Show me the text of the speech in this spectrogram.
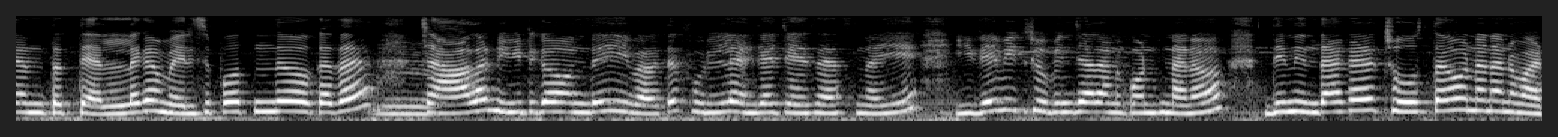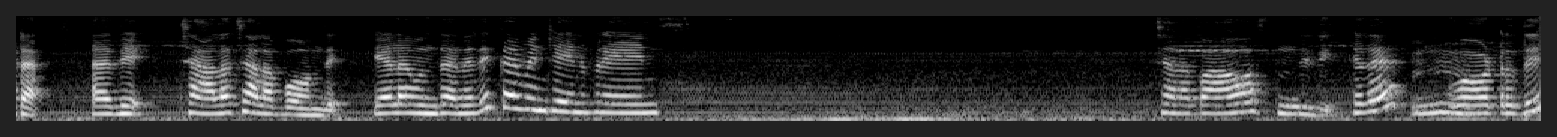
ఎంత తెల్లగా మెరిసిపోతుందో కదా. చాలా నీట్గా ఉంది. ఇవైతే ఫుల్ ఎంజాయ్ చేసేస్తున్నాయి. ఇదే మీకు చూపించాలనుకుంటున్నాను. దీన్ని ఇందాక చూస్తూ ఉన్నాను అనమాట అదే చాలా చాలా బాగుంది. ఎలా ఉంది అనేది కమెంట్ చేయండి ఫ్రెండ్స్ చాలా బాగా వస్తుంది ఇది కదా? వాటర్ది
